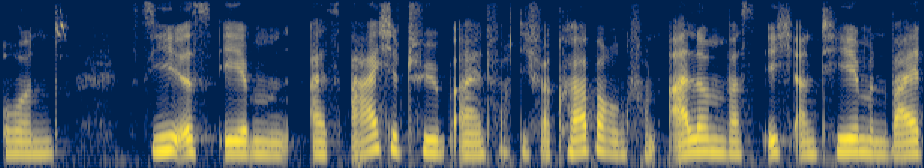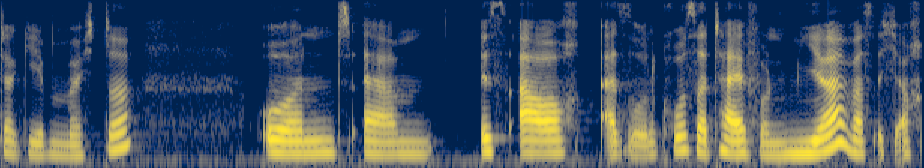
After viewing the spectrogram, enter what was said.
und sie ist eben als Archetyp einfach die Verkörperung von allem, was ich an Themen weitergeben möchte und ähm, ist auch also ein großer Teil von mir, was ich auch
